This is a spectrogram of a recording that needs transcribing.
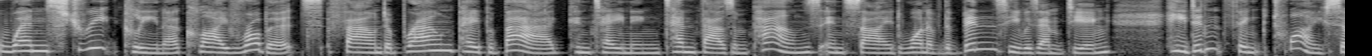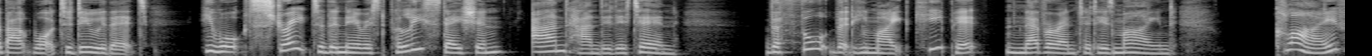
When street cleaner Clive Roberts found a brown paper bag containing £10,000 inside one of the bins he was emptying, he didn't think twice about what to do with it. He walked straight to the nearest police station and handed it in. The thought that he might keep it never entered his mind. Clive,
